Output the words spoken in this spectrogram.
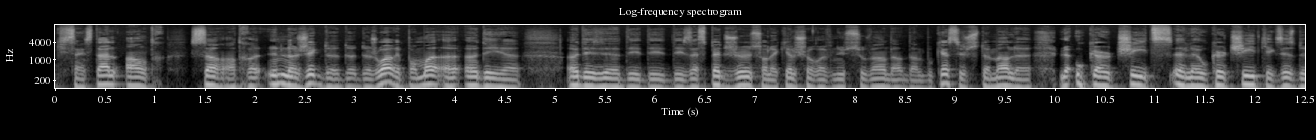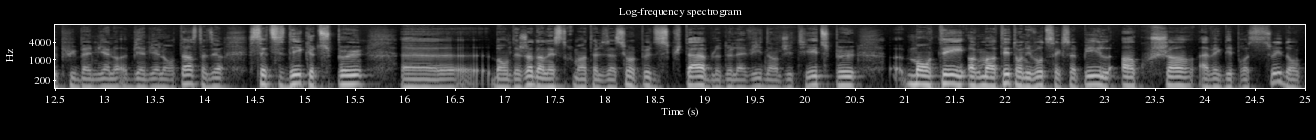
qui s'installe entre ça, entre une logique de, de, joueur et pour moi, un, des, euh, un euh, des, des, des aspects de jeu sur lequel je suis revenu souvent dans, dans le bouquin, c'est justement le, le hooker cheats, euh, le hooker cheat qui existe depuis bien, bien, bien, bien longtemps, c'est-à-dire cette idée que tu peux, bon, déjà dans l'instrumentalisation un peu discutable de la vie dans GTA, tu peux monter, augmenter ton niveau de sex appeal en couchant avec des prostituées, donc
